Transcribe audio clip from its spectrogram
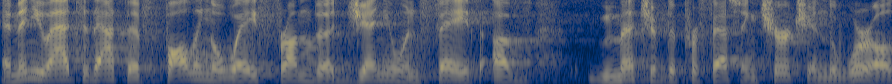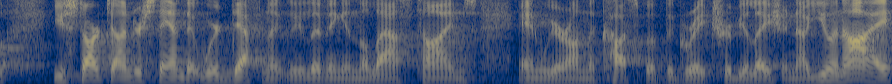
And then you add to that the falling away from the genuine faith of much of the professing church in the world, you start to understand that we're definitely living in the last times and we are on the cusp of the great tribulation. Now, you and I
